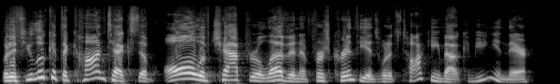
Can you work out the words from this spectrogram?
But if you look at the context of all of chapter 11 of 1 Corinthians, when it's talking about communion there,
